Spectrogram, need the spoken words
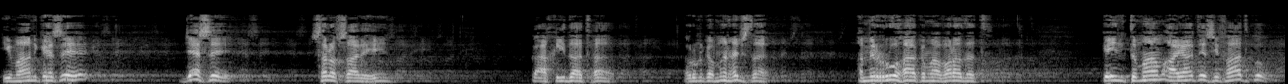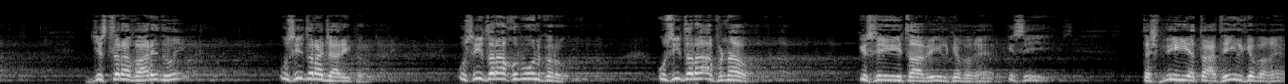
ایمان کیسے ہے؟ جیسے سلف صالحین کا عقیدہ تھا۔ اور ان کا منہج تھا، امر روحا کما وردت، کہ ان تمام آیات صفات کو جس طرح وارد ہوئی، اسی طرح جاری کرو، اسی طرح قبول کرو، اسی طرح اپناؤ، کسی تعویل کے بغیر، کسی تشبیح یا تعطیل کے بغیر۔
